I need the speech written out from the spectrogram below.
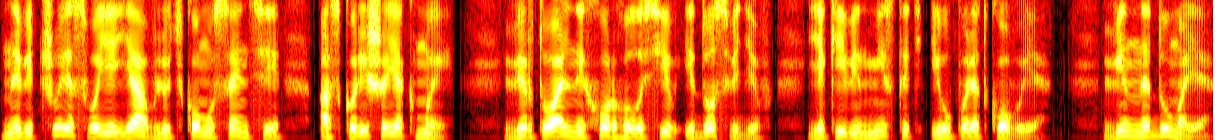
не відчує своє «я» в людському сенсі, а скоріше як ми – віртуальний хор голосів і досвідів, які він містить і упорядковує. Він не думає,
